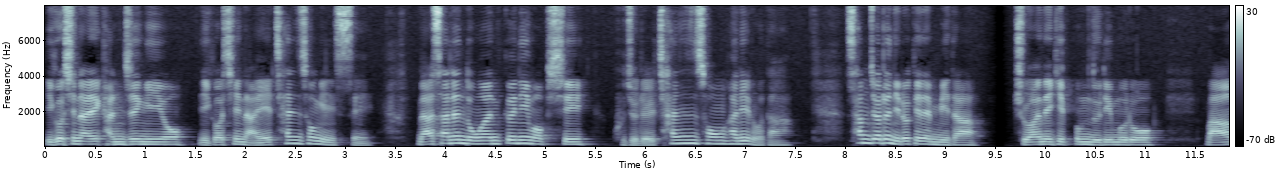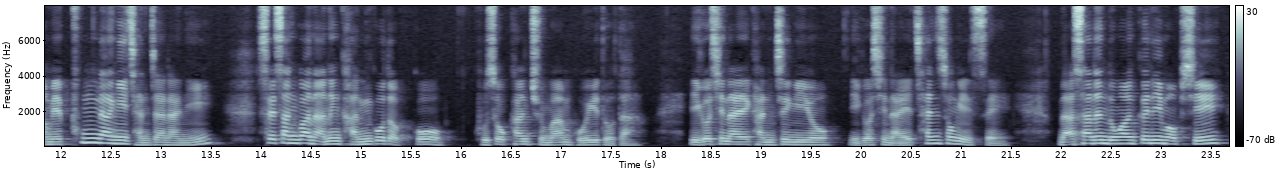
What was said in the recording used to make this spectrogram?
이것이 나의 간증이요. 이것이 나의 찬송일세. 나 사는 동안 끊임없이 구주를 찬송하리로다. 3절은 이렇게 됩니다. 주 안의 기쁨 누림으로 마음의 풍랑이 잔잔하니 세상과 나는 간 곳 없고 구속한 주만 보이도다. 이것이 나의 간증이요. 이것이 나의 찬송일세. 나 사는 동안 끊임없이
